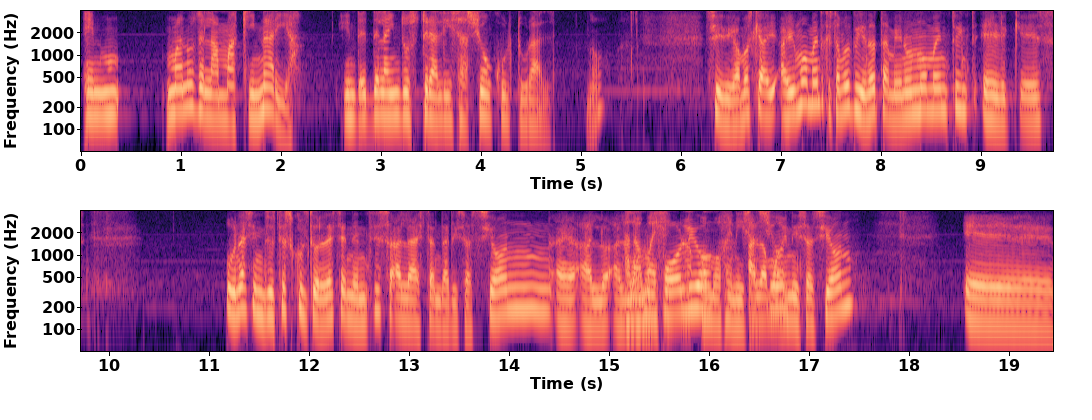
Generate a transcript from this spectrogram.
en manos de la maquinaria, de, la industrialización cultural, ¿no? Sí, digamos que hay, un momento que estamos viviendo también, un momento eh, que es unas industrias culturales tendentes a la estandarización, eh, al, monopolio, a la homogenización, eh,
